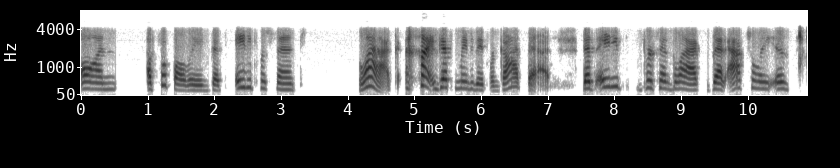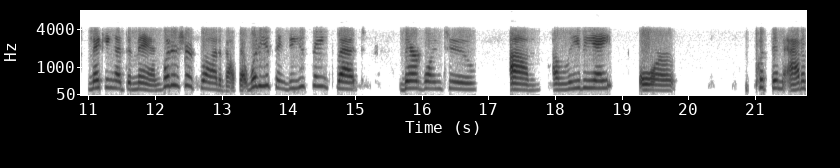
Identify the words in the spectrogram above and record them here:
on a football league that's 80% black, I guess maybe they forgot that. That's 80% black that actually is making a demand. What is your thought about that? What do you think? Do you think that they're going to um, alleviate or put them out of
